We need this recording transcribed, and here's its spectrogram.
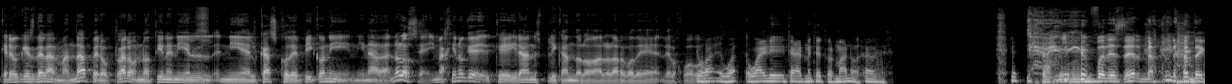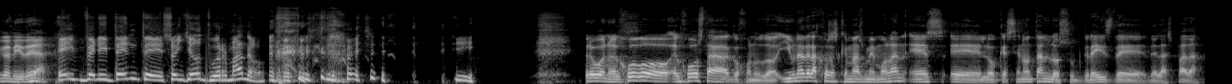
creo que es de la hermandad, pero claro, no tiene ni el, ni el casco de pico ni, ni nada. No lo sé, imagino que, que irán explicándolo a lo largo de- del juego. Igual, igual- igual literalmente tu hermano, ¿sabes? También. Puede ser, no, no tengo ni idea. ¡Ey, penitente! ¡Soy yo, tu hermano! Pero bueno, el juego, el juego está cojonudo. Y una de las cosas que más me molan es eh, lo que se notan los upgrades de, de la espada.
